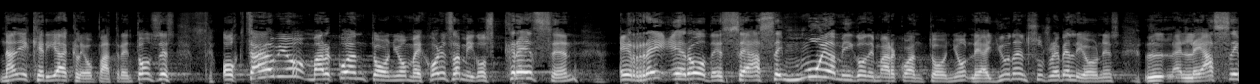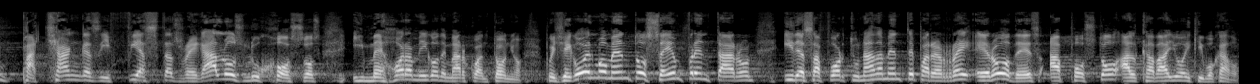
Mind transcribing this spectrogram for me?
nadie quería a Cleopatra. Entonces, Octavio, Marco Antonio, mejores amigos, crecen el rey Herodes se hace muy amigo de Marco Antonio, le ayuda en sus rebeliones, le hace pachangas y fiestas, regalos lujosos y mejor amigo de Marco Antonio. Pues llegó el momento, se enfrentaron y desafortunadamente para el rey Herodes apostó al caballo equivocado.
